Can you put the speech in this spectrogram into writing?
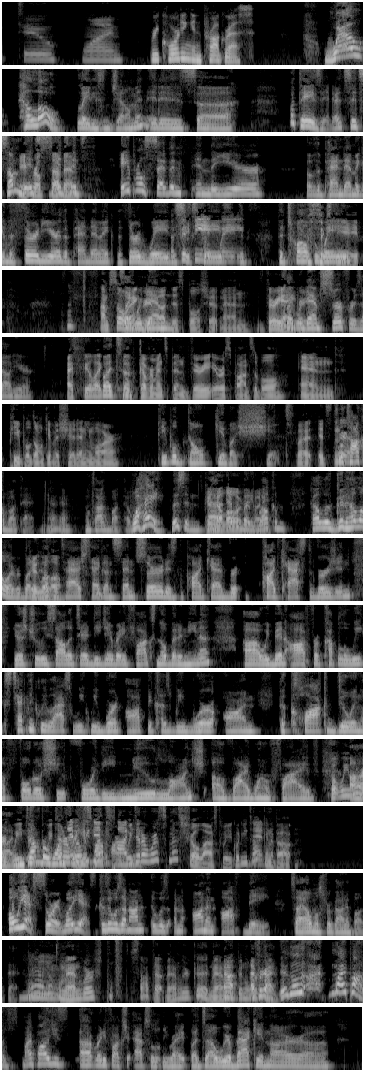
Three, two, one. Recording in progress. Well, hello, ladies and gentlemen. It is uh what day is it? It's it's some April it's, seventh. It's, it's April seventh in the year of the pandemic, in the third year of the pandemic, the third wave, The the, sixth wave, wave. the- the twelfth wave. I'm so It's like we're angry about this bullshit, man. Very It's angry. like we're damn surfers out here. I feel like But, the uh, government's been very irresponsible and people don't give a shit anymore. People don't give a shit. But it's We'll talk about that. okay. We'll talk about that. Well, hey, listen, Good uh, hello, everybody, everybody. welcome. Hello, good hello, everybody. Good welcome hello. to hashtag uncensored is the podcast ver- podcast version. Yours truly, solitaire DJ Ready Fox, no better Nina. Uh, we've been off for a couple of weeks. Technically, last week we weren't off because we were on the clock doing a photo shoot for the new launch of Vibe 105. But we Uh, weren't. we did, number we did one our for Will hip-hop Smith- We did our Will Smith show last week. What are you did. talking about? Oh yes, sorry. Well, yes, because it was an on it was an on and off day, so I almost forgot about that. Yeah, no, man. We're stop that, man. We're good, man. Uh, We've been I forgot. Uh, uh, My apologies. My apologies. Uh, Ready Fox, you're absolutely right. But uh, we're back in our uh,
